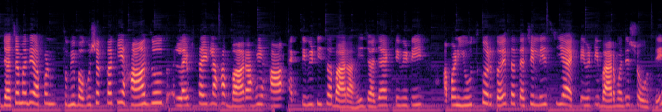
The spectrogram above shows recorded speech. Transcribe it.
ज्याच्यामध्ये आपण तुम्ही बघू शकता की हा जो लेफ्ट साईडला हा बार आहे हा ऍक्टिव्हिटीचा बार आहे ज्या ज्या ऍक्टिव्हिटी आपण यूज करतोय तर त्याची लिस्ट या ऍक्टिव्हिटी बारमध्ये शो होते.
